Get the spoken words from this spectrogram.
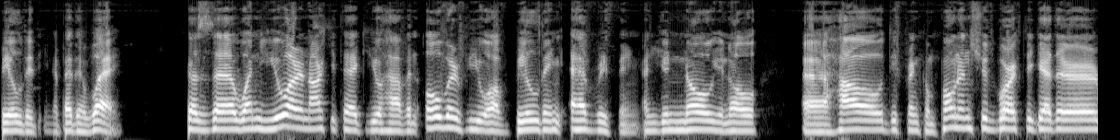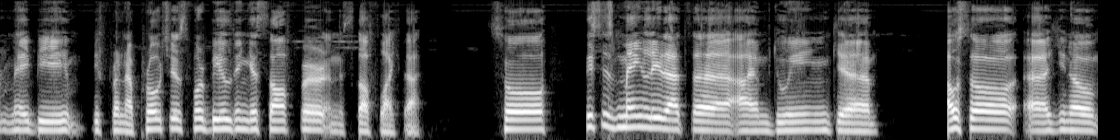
build it in a better way because uh, when you are an architect you have an overview of building everything and you know you know uh, how different components should work together maybe different approaches for building a software and stuff like that. So this is mainly that uh, i am doing uh, also uh, you know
